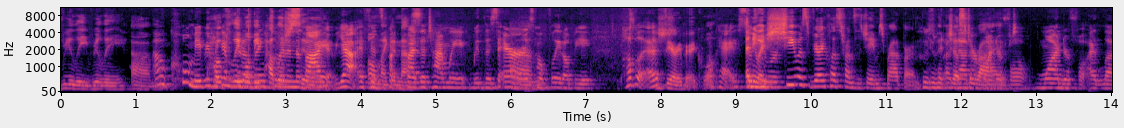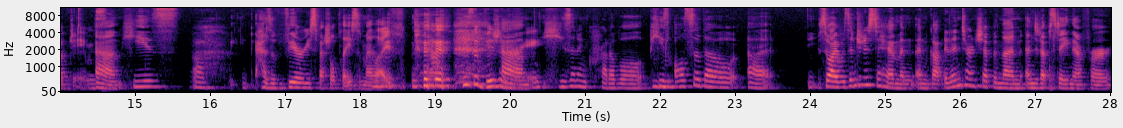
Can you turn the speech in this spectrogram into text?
really really. Um, Oh, cool. Maybe we hopefully can put will be link to it published in the soon. bio. Yeah, if Oh it's my pu- by the time we with this airs, Um, hopefully it'll be published. very very cool. Okay. So anyway, were, she was very close friends with James Bradburne, who's who had just arrived. wonderful, wonderful. I love James. Um, he's Ugh, has a very special place in my Mhm. life. yeah, he's a Um, visionary. he's an incredible. He's Mhm. also though. Uh, so I was introduced to him and, and got an internship and then ended up staying there for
